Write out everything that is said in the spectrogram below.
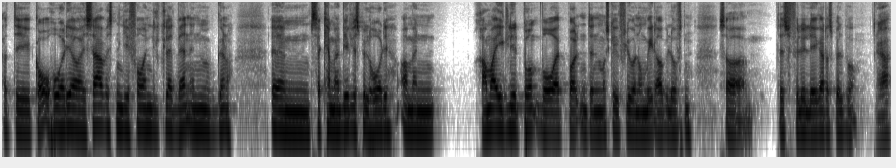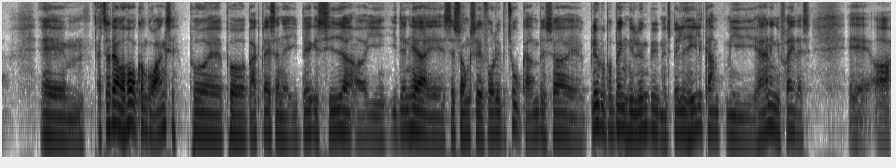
og det går hurtigere, især hvis den lige får en lille klat vand, inden man begynder. Øhm, så kan man virkelig spille hurtigt, og man rammer ikke lige et bum, hvor at bolden den måske flyver nogle meter op i luften. Så det er selvfølgelig lækkert at spille på. Ja, Øhm, og så er der jo hård konkurrence på, øh, på bakpladserne i begge sider, og i, i den her øh, sæsons øh, forløb to kampe, så øh, blev du på bænken i Lyngby, men spillede hele kampen i Herning i fredags. Øh, og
